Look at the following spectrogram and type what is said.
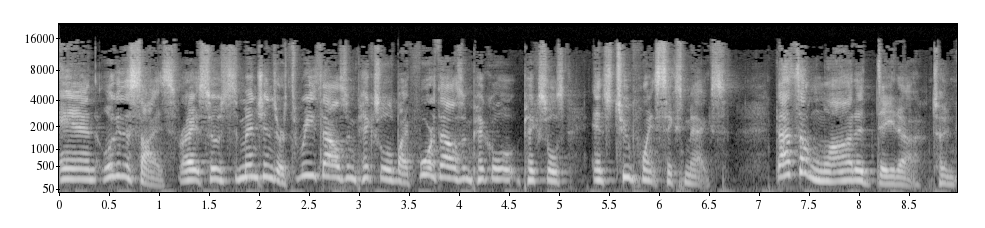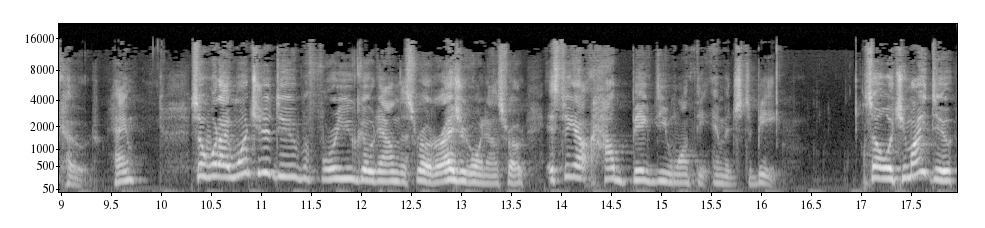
and look at the size, right? So its dimensions are 3,000 pixels by 4,000 pixels, it's 2.6 megs. That's a lot of data to encode, okay? So what I want you to do before you go down this road, or as you're going down this road, is figure out how big do you want the image to be. So what you might do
